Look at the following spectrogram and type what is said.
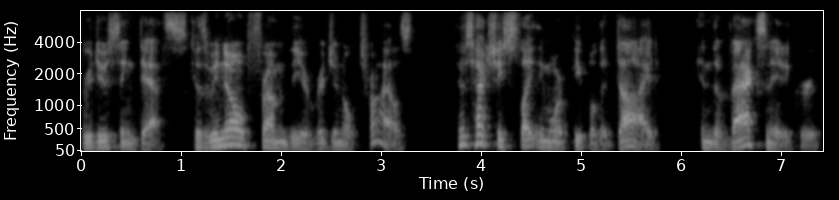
reducing deaths, because we know from the original trials, there's actually slightly more people that died in the vaccinated group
